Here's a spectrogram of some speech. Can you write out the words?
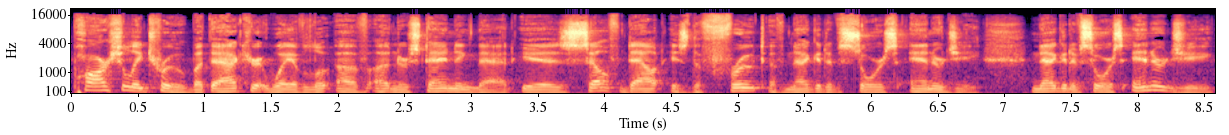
partially true, but the accurate way of, lo- of understanding that is self doubt is the fruit of negative source energy. Negative source energy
